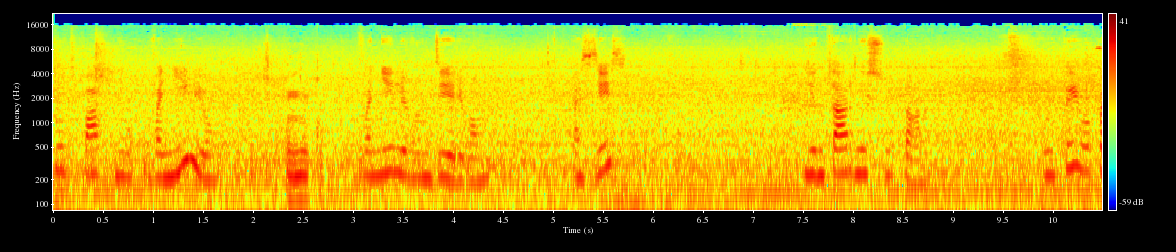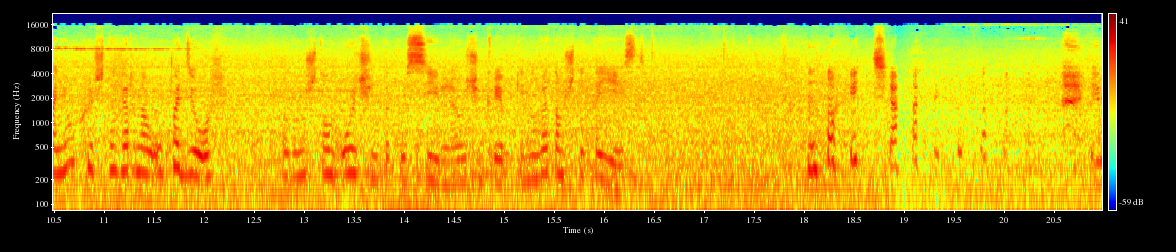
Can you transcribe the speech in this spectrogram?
Тут пахнет ванилью, Ну-ка. ванилевым деревом. А здесь янтарный султан. Ну, ты его понюхаешь, наверное, упадешь. Потому что он очень такой сильный, очень крепкий. Но в этом что-то есть. Мой чай. И-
